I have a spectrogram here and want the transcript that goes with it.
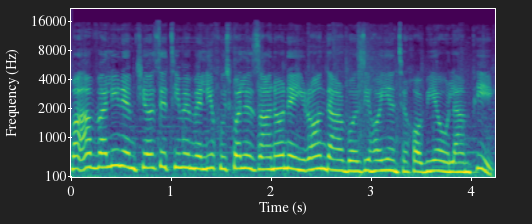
و اولین امتیاز تیم ملی فوتبال زنان ایران در بازی های انتخابی المپیک.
